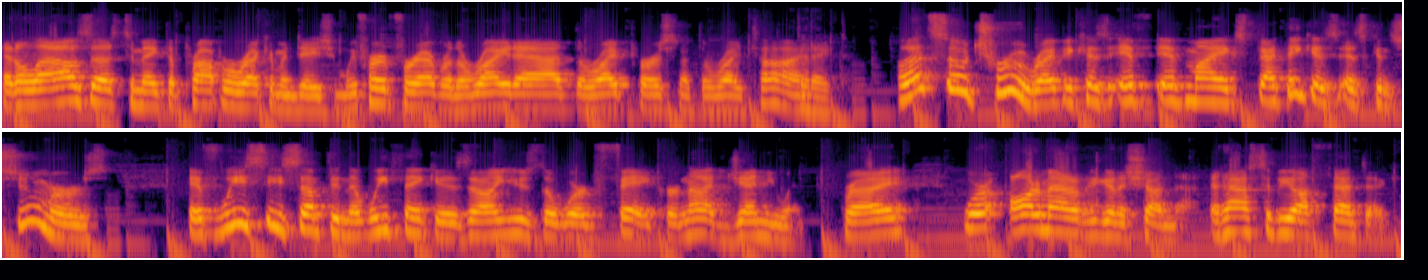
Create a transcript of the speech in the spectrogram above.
It allows us to make the proper recommendation. We've heard forever the right ad, the right person at the right time. Correct. Well, that's so true, right? Because if if my exp- I think as as consumers, if we see something that we think is, and I'll use the word fake or not genuine, right? We're automatically going to shun that. It has to be authentic.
